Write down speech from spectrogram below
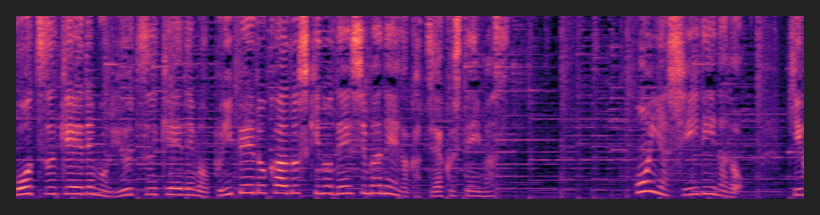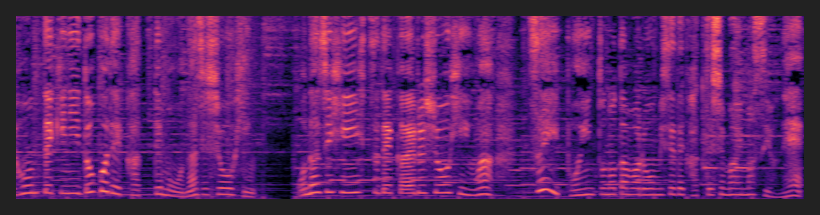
交通系でも流通系でもプリペイドカード式の電子マネーが活躍しています。本や CD など基本的にどこで買っても同じ商品同じ品質で買える商品はついポイントのたまるお店で買ってしまいますよね。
